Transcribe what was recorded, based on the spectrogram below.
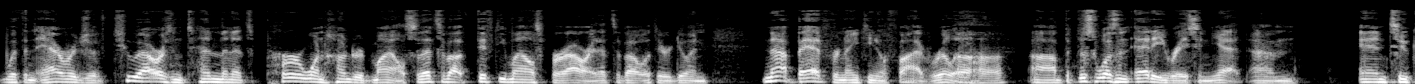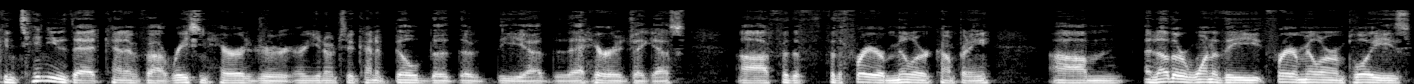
with an average of two hours and 10 minutes per 100 miles. So that's about 50 miles per hour. That's about what they were doing. Not bad for 1905, really. Uh-huh. but this wasn't Eddie racing yet. Um, and to continue that kind of uh, racing heritage, or, or you know, to kind of build the the, the uh, that heritage, I guess, uh, for the for the Frayer Miller company. Um, another one of the Frayer Miller employees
